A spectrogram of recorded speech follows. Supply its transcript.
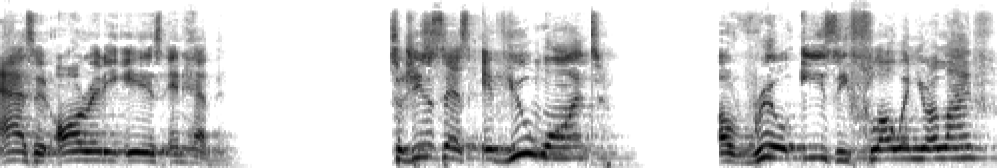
as it already is in heaven. So Jesus says, if you want a real easy flow in your life,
